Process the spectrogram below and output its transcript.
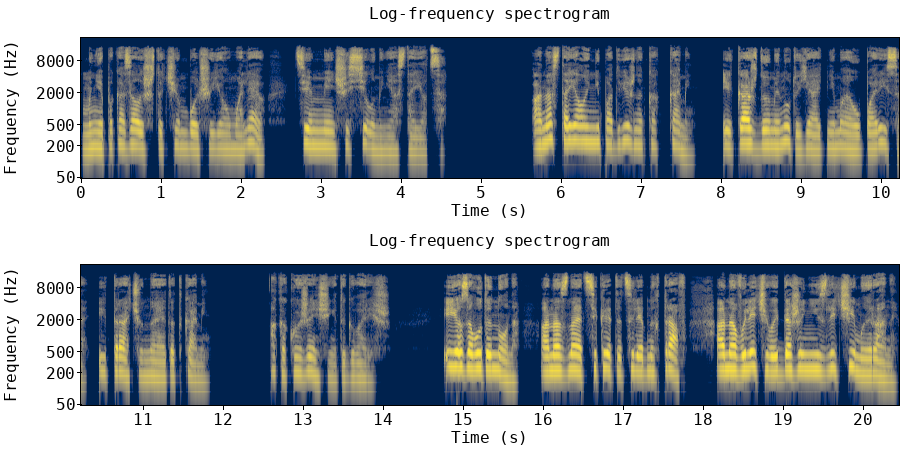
Мне показалось, что чем больше я умоляю, тем меньше сил у меня остается. Она стояла неподвижно, как камень, и каждую минуту я отнимаю у Париса и трачу на этот камень. О какой женщине ты говоришь? Ее зовут Энона. Она знает секреты целебных трав. Она вылечивает даже неизлечимые раны.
